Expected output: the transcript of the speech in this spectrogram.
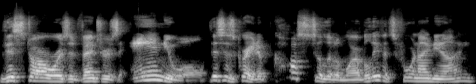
This Star Wars Adventures annual, this is great. It costs a little more. I believe it's $4.99.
